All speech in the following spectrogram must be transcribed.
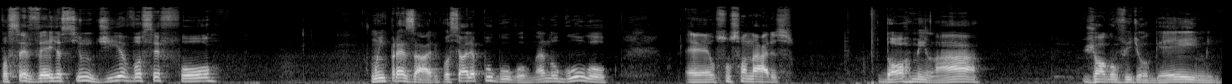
Você veja se um dia você for um empresário, você olha para o Google, né? No Google, é, os funcionários dormem lá, jogam videogame,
